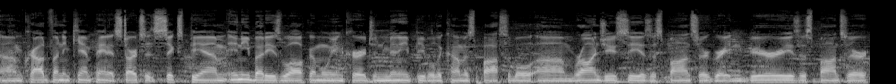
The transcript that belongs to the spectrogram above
um, crowdfunding campaign. It starts at 6 p.m. Anybody's welcome. We encourage as many people to come as possible. Um, Raw and Juicy is a sponsor. Grayton Brewery is a sponsor.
